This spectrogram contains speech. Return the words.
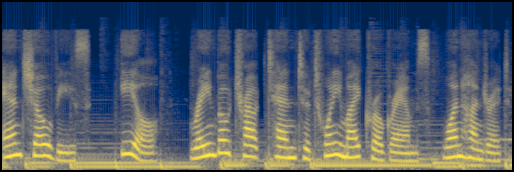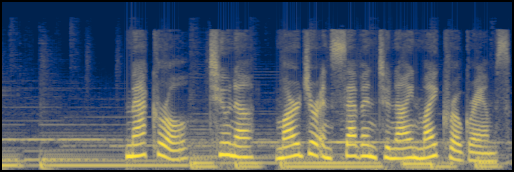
anchovies, eel, Rainbow trout 10 to 20 micrograms, 100. Mackerel, tuna, margarine 7 to 9 micrograms,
